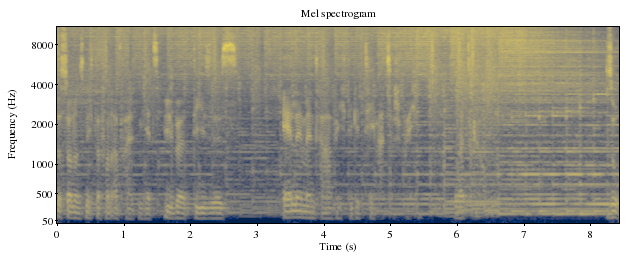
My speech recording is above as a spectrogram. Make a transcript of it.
das soll uns nicht davon abhalten, jetzt über dieses elementar wichtige Thema zu sprechen. Let's go. So,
